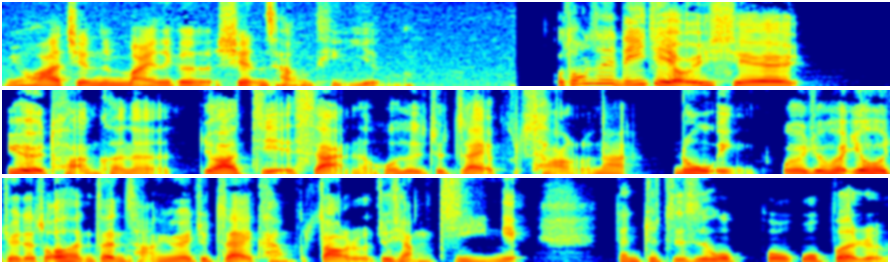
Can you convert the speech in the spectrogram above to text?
你花钱是买那个现场体验嘛？我同时理解有一些乐团可能又要解散了，或者就再也不唱了。那录影，我就会又会觉得说哦很正常，因为就再也看不到了，就想纪念。但就只是我我我本人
